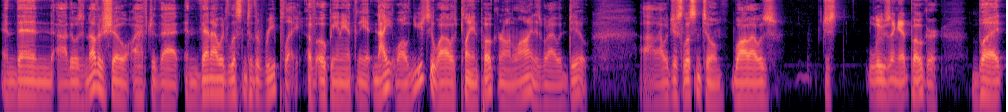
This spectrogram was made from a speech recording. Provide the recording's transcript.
and then uh, there was another show after that, and then I would listen to the replay of Opie and Anthony at night. While usually while I was playing poker online is what I would do. Uh, I would just listen to them while I was just losing at poker, but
